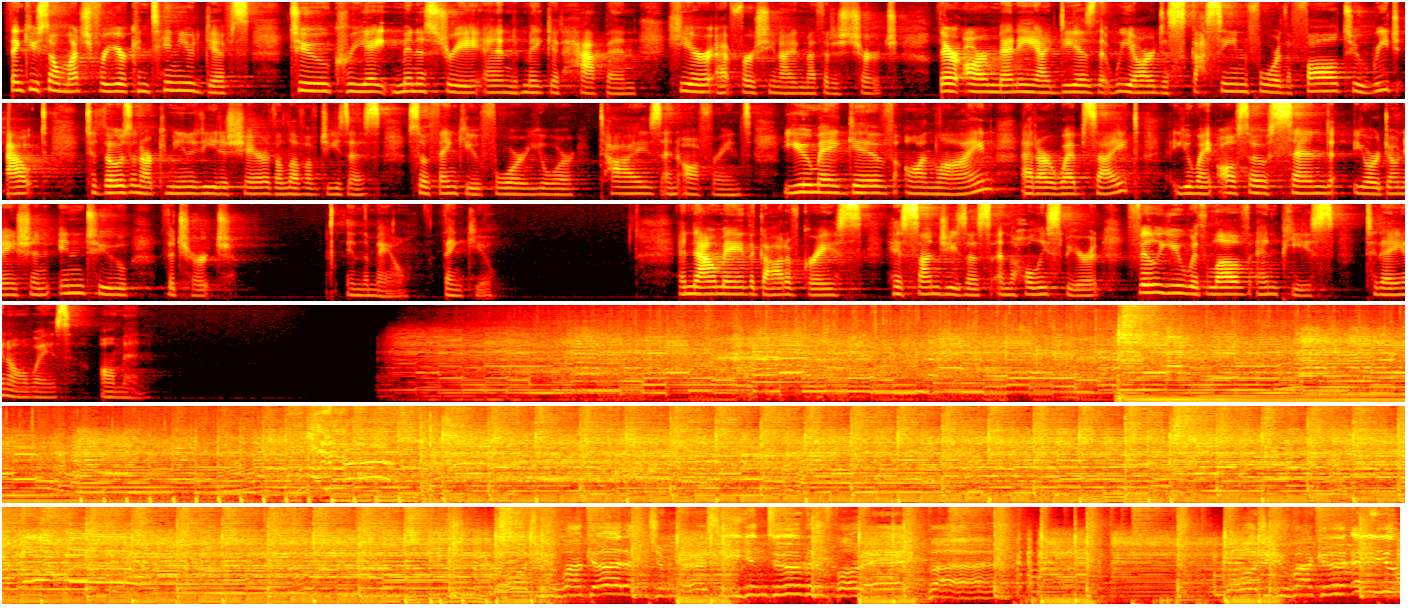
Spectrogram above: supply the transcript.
Thank you so much for your continued gifts to create ministry and make it happen here at First United Methodist Church. There are many ideas that we are discussing for the fall to reach out to those in our community to share the love of Jesus. So thank you for your tithes and offerings. You may give online at our website. You may also send your donation into the church in the mail. Thank you. And now may the God of grace, his Son Jesus, and the Holy Spirit fill you with love and peace today and always. Amen. good and your mercy endureth forever. Lord, you are good and you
